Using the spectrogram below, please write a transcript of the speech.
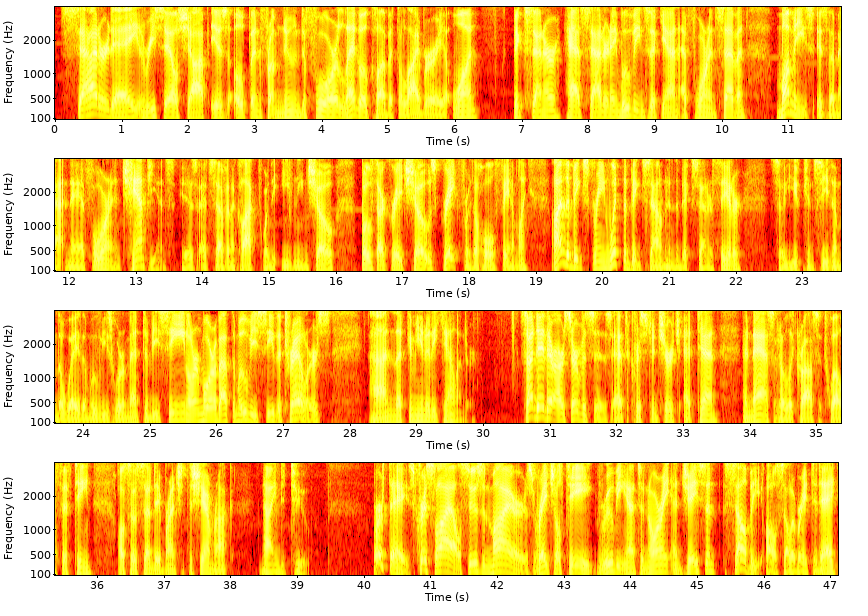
Saturday, the resale shop is open from noon to 4. Lego Club at the library at 1. Bick Center has Saturday movings again at 4 and 7. Mummies is the matinee at 4, and Champions is at 7 o'clock for the evening show. Both are great shows, great for the whole family. On the big screen with the big sound in the Big Center Theater, so you can see them the way the movies were meant to be seen. Learn more about the movies, see the trailers on the community calendar. Sunday, there are services at the Christian Church at 10 and Mass at Holy Cross at 1215. Also, Sunday brunch at the Shamrock, 9 to 2. Birthdays Chris Lyle, Susan Myers, Rachel Teague, Ruby Antonori, and Jason Selby all celebrate today.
